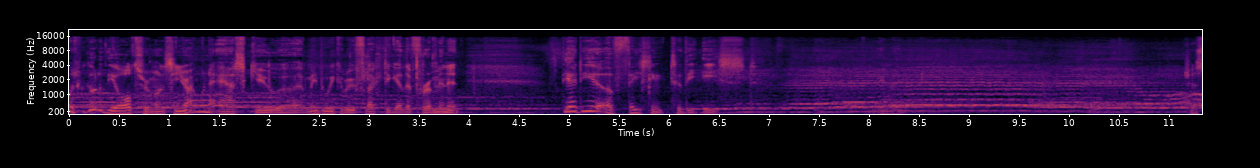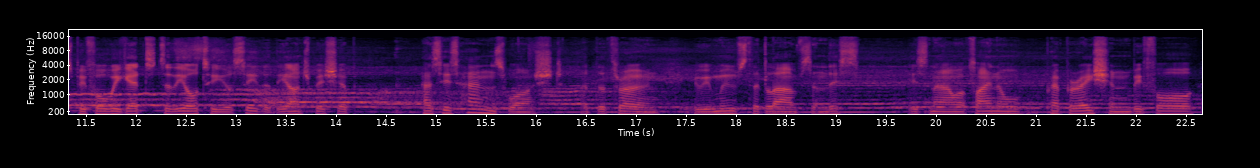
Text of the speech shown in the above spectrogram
Now, as we go to the altar, Monsignor, I want to ask you, uh, maybe we could reflect together for a minute, the idea of facing to the east. Just before we get to the altar, you'll see that the Archbishop has his hands washed at the throne. He removes the gloves, and this is now a final preparation before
